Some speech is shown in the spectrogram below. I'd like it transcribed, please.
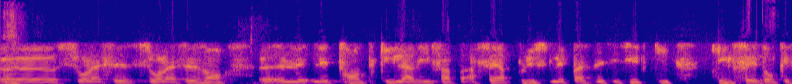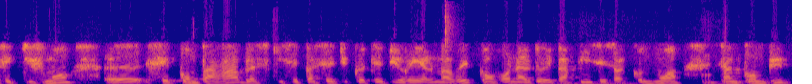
Euh, sur la sur la saison, euh, les, les, 30 qu'il arrive à, à, faire plus les passes décisives qu'il fait. Donc effectivement, euh, c'est comparable à ce qui s'est passé du côté du Real Madrid quand Ronaldo est parti. C'est 50 mois, 50 buts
